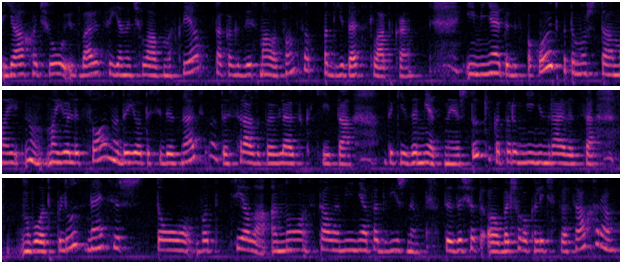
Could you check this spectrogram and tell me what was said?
Я хочу избавиться, я начала в Москве, так как здесь мало солнца, подъедать сладкое. И меня это беспокоит, потому что мой, ну, мое лицо, оно дает о себе знать, ну, то есть сразу появляются какие-то такие заметные штуки, которые мне не нравятся. Вот, плюс, знаете, что вот тело, оно стало менее подвижным. То есть за счет э, большого количества сахара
